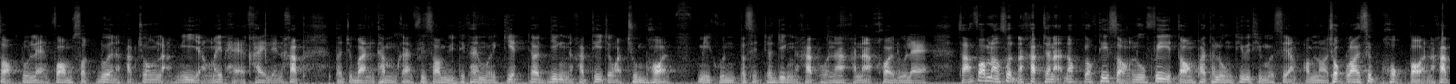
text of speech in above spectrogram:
ศอกดูแรงฟอร์มสดด้วยนะครับ ช่วงหลังนี่ยังไม่แพ้ใครเลยนะครับ ปัจจุบันทำการฟิตซ้อมอยู่ที่ค่ายมวยเกียรติยอดยิ่งนะครับ ที่จังหวัดชุมพร มีคุณประสิทธิ์ยอดยิ่งนะครับหัวหน้าคณะคอยดูแล3ฟอร์มหลังสุดนะครับชนะน็อกยกที่ 2 ลูฟี่ตองพัทลุงที่วิธีมวยสยามอ้อมน้อยชก 116 ปอนด์นะครับ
